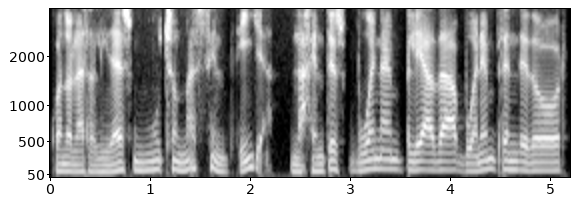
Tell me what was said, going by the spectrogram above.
cuando la realidad es mucho más sencilla. La gente es buena empleada, buen emprendedor,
